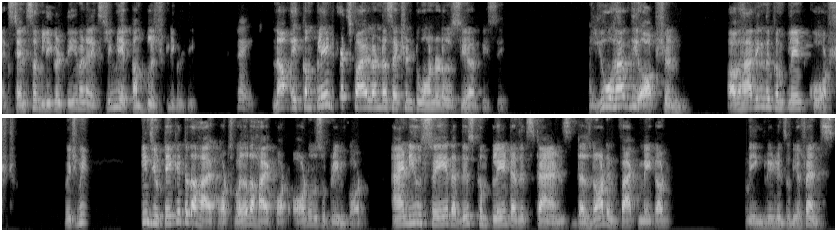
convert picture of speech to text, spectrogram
extensive legal team and an extremely accomplished legal team. Right. Now, a complaint gets filed under Section 200 of the CRPC. You have the option of having the complaint quashed, which means you take it to the high courts, whether the high court or to the Supreme Court, and you say that this complaint as it stands does not, in fact, make out the ingredients of the offense.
